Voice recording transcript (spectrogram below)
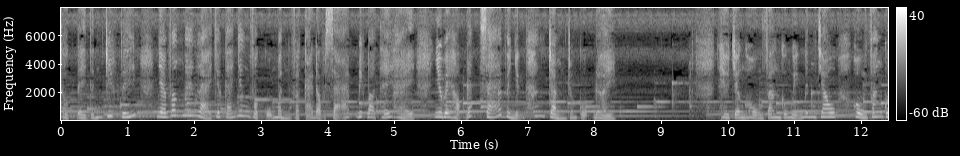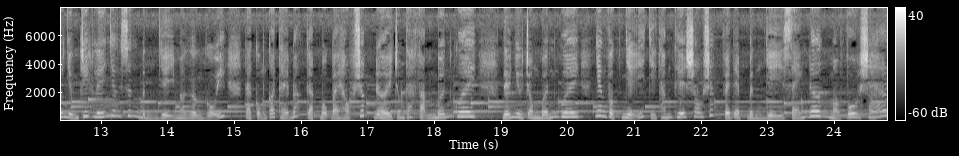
thực đầy tính triết lý, nhà văn mang lại cho cả nhân vật của mình và cả độc giả biết bao thế hệ nhiều bài học đắt giá về những thăng trầm trong cuộc đời. Theo chân hồn văn của Nguyễn Minh Châu, hồn văn của những triết lý nhân sinh bình dị mà gần gũi, ta cũng có thể bắt gặp một bài học rất đời trong tác phẩm Bến quê. Nếu như trong Bến quê, nhân vật nhĩ chỉ thấm thía sâu sắc vẻ đẹp bình dị, sáng đơn mà vô xá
